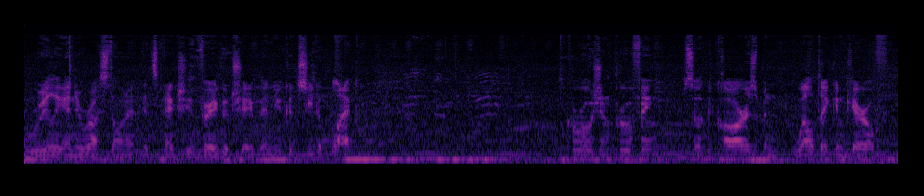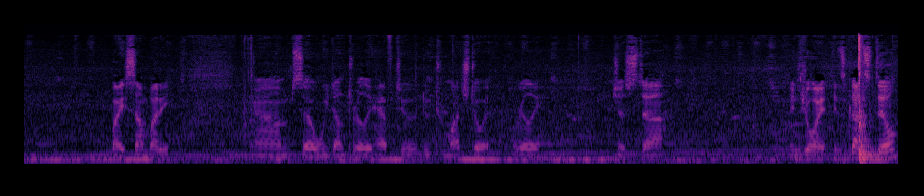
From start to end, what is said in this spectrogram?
really any rust on it. It's actually very good shape and you can see the black corrosion proofing. So the car has been well taken care of by somebody. Um, so we don't really have to do too much to it, really. Just uh, enjoy it. It's got still,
